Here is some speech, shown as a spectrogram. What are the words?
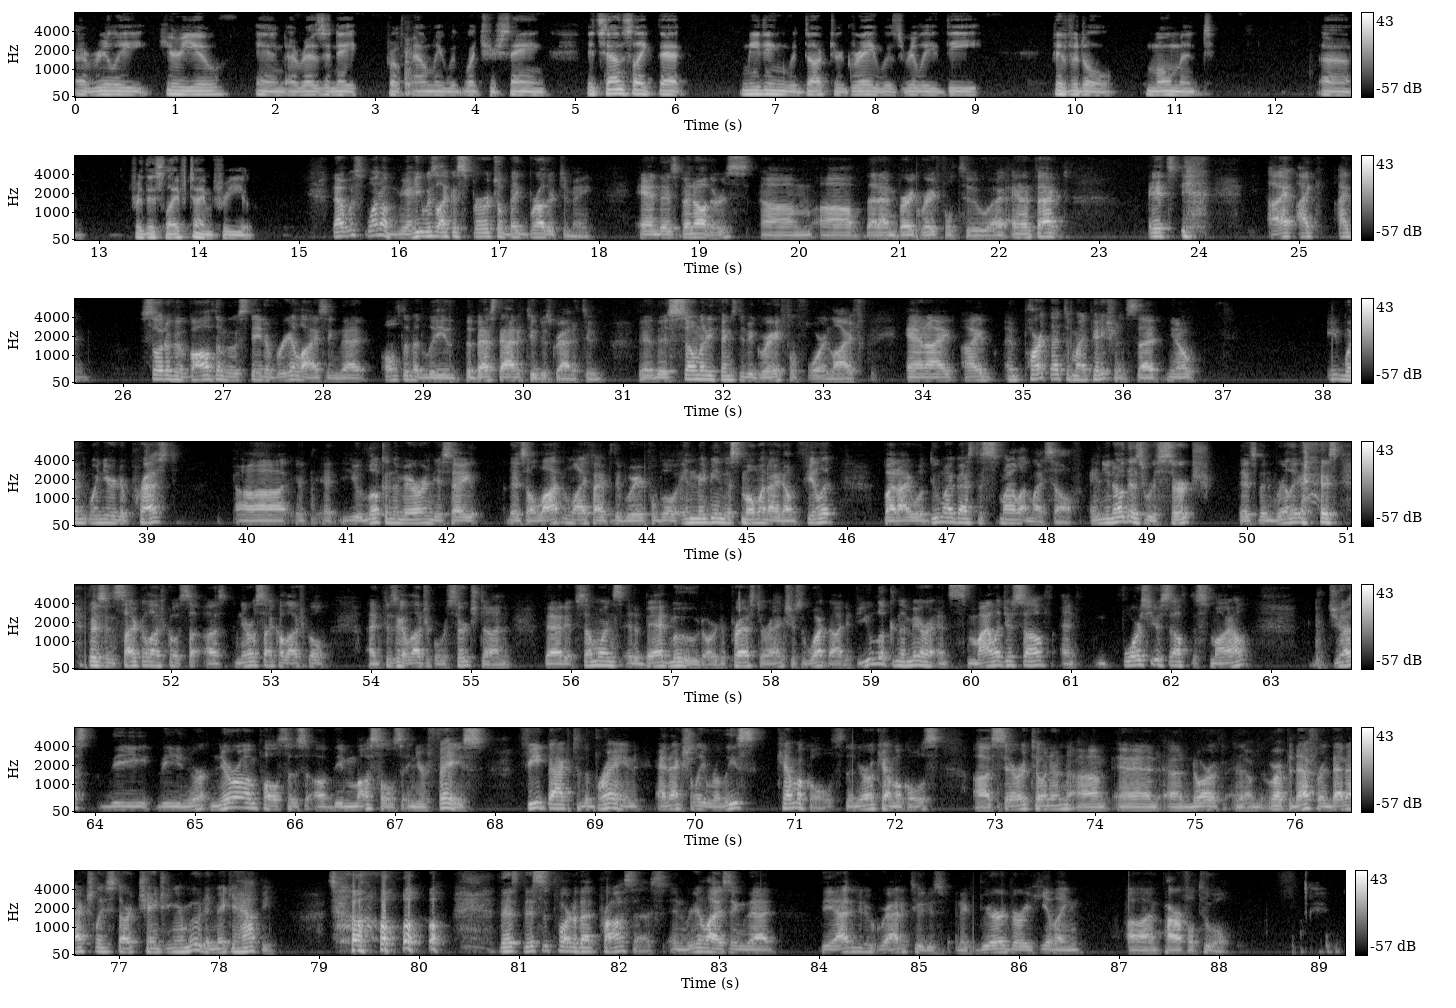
I really hear you and I resonate profoundly with what you're saying. It sounds like that meeting with Dr. Gray was really the pivotal moment uh, for this lifetime for you. That was one of them. Yeah, he was like a spiritual big brother to me. And there's been others um, uh, that I'm very grateful to. And in fact, it's I, I I sort of evolved into a state of realizing that ultimately the best attitude is gratitude. There's so many things to be grateful for in life, and I, I impart that to my patients that you know when when you're depressed, uh, it, it, you look in the mirror and you say, "There's a lot in life I have to be grateful for," and maybe in this moment I don't feel it, but I will do my best to smile at myself. And you know, there's research. There's been really there's, there's been psychological, uh, neuropsychological, and physiological research done that if someone's in a bad mood or depressed or anxious or whatnot, if you look in the mirror and smile at yourself and force yourself to smile, just the the neuro, impulses of the muscles in your face feed back to the brain and actually release chemicals, the neurochemicals, uh, serotonin um, and uh, norep- uh, norepinephrine that actually start changing your mood and make you happy. So this this is part of that process and realizing that the attitude of gratitude is a very, very healing uh, and powerful tool.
